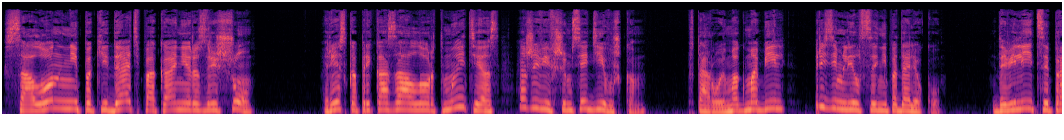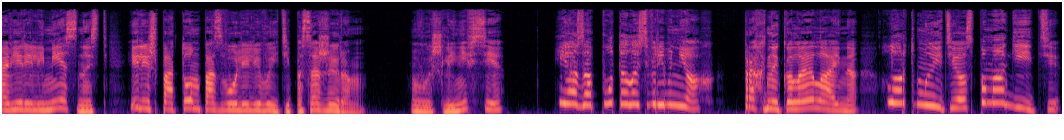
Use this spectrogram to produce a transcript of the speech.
«Салон не покидать, пока не разрешу», резко приказал лорд Мэтиас оживившимся девушкам. Второй магмобиль приземлился неподалеку. Довелийцы проверили местность и лишь потом позволили выйти пассажирам. Вышли не все. «Я запуталась в ремнях», — прохныкала Элайна. «Лорд Мэтиас, помогите!»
